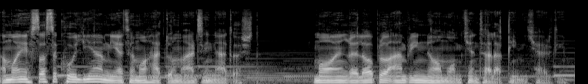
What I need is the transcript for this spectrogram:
اما احساس کلی امنیت ما حد و مرزی نداشت. ما انقلاب را امری ناممکن تلقی می‌کردیم.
